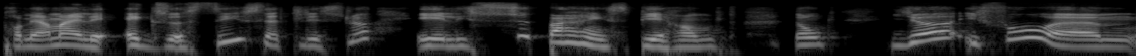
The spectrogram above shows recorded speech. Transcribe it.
premièrement, elle est exhaustive, cette liste-là, et elle est super inspirante. Donc, il, y a, il faut, euh,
